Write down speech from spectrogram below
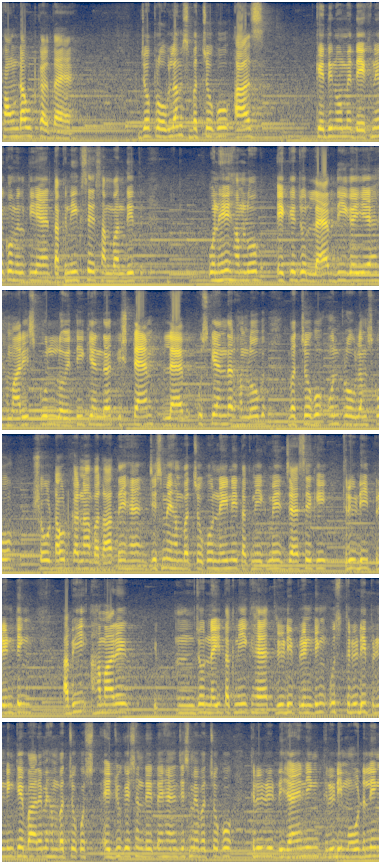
फाउंड आउट करता है। जो प्रॉब्लम्स बच्चों को आज के दिनों में देखने को मिलती हैं, तकनीक से संबंधित उन्हें हम लोग एक जो लैब दी गई है हमारी स्कूल लोहती के अंदर स्टैम्प लैब उसके अंदर हम लोग बच्चों को उन प्रॉब्लम्स को शॉर्ट आउट करना बताते हैं, जिसमें हम बच्चों को नई नई तकनीक में, जैसे कि थ्री प्रिंटिंग अभी हमारे जो नई तकनीक है, थ्री प्रिंटिंग, उस थ्री प्रिंटिंग के बारे में हम बच्चों को एजुकेशन देते हैं, जिसमें बच्चों को three designing, three modelling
